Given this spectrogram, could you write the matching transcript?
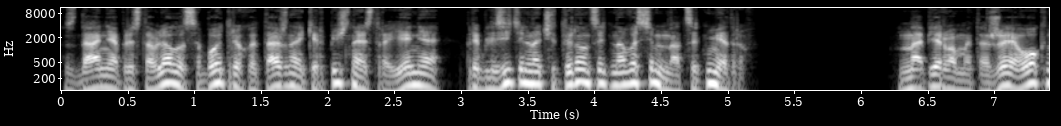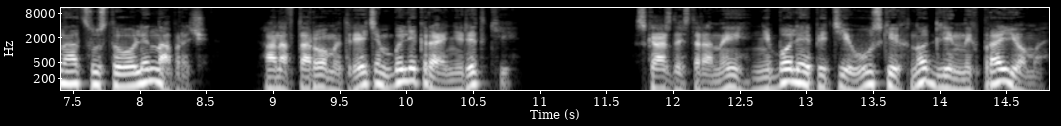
Здание представляло собой трехэтажное кирпичное строение приблизительно 14 на 18 метров, на первом этаже окна отсутствовали напрочь, а на втором и третьем были крайне редки. С каждой стороны не более пяти узких, но длинных проема,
